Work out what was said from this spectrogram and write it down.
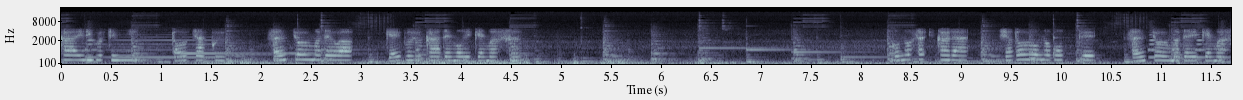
カー入り口に到着。山頂まではケーブルカーでも行けます。この先から車道を登って山頂まで行けます。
